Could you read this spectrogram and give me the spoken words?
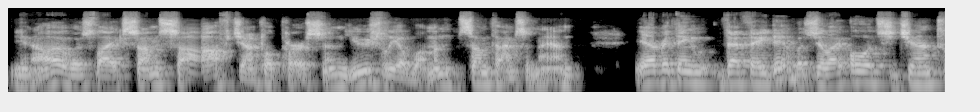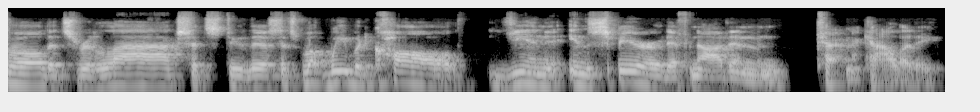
You know, it was like some soft, gentle person, usually a woman, sometimes a man. Everything that they did was like, oh, it's gentle, it's relaxed, let's do this. It's what we would call yin in spirit, if not in technicality.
